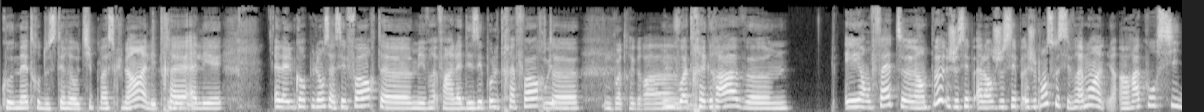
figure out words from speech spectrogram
connaître de stéréotypes masculins elle est très Oui, elle est elle a une corpulence assez forte euh, mais enfin elle a des épaules très fortes Oui. euh, Une voix très grave. une voix très grave euh, et en fait un peu je sais alors je sais pas je pense que c'est vraiment un, un raccourci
